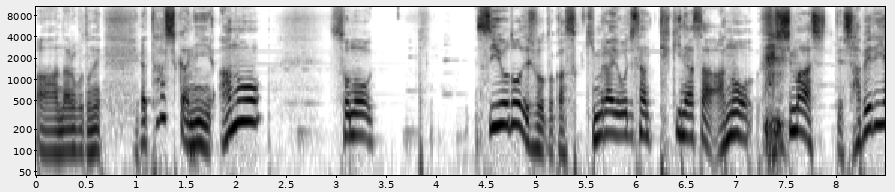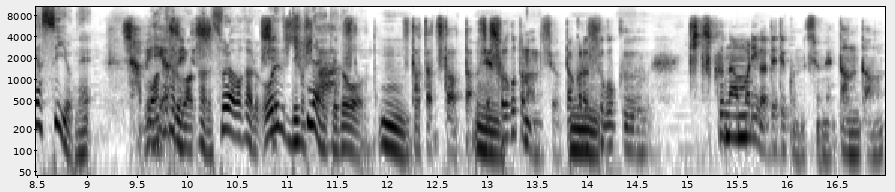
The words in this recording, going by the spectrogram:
ああなるほどね。いや確かにあのその水曜どうでしょうとか木村洋二さん的なさあの節回しって喋りやすいよね。喋わりやすいです。かるわかる。それはわかる。俺できないけど。うん。伝わった伝わった、うんでそういうことなんですよ。だからすごくきつく鉛が出てくるんですよねだんだん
